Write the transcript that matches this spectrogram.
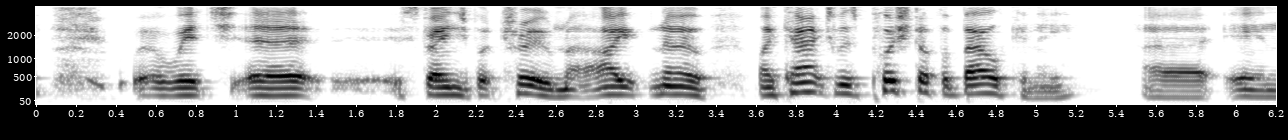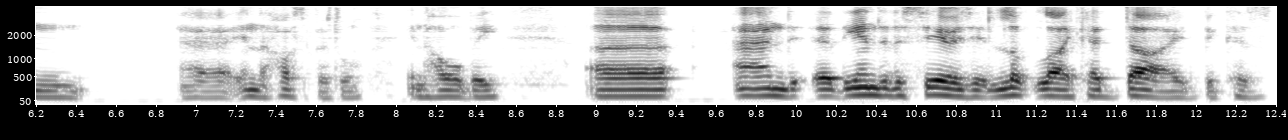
which uh, is strange but true. I no, my character was pushed off a balcony uh, in uh, in the hospital in Holby, uh, and at the end of the series, it looked like I'd died because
